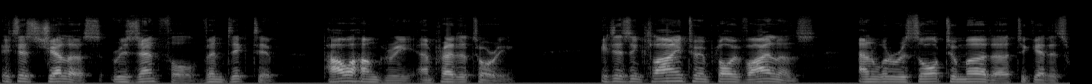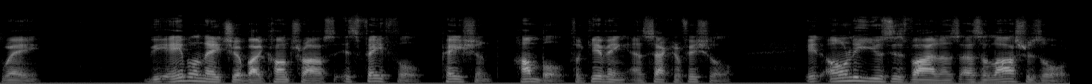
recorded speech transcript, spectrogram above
It is jealous, resentful, vindictive, power hungry, and predatory. It is inclined to employ violence and will resort to murder to get its way. The Abel nature, by contrast, is faithful, patient, humble, forgiving, and sacrificial. It only uses violence as a last resort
